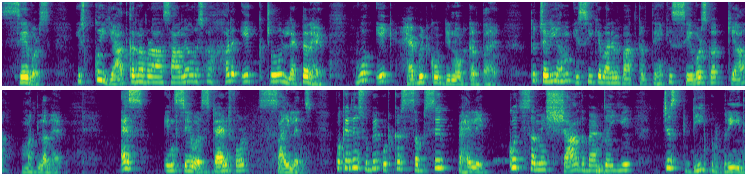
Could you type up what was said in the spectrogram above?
savers इसको याद करना बड़ा आसान है और इसका हर एक जो लेटर है, वो एक हैबिट को डिनोट करता है। तो चलिए हम इसी के बारे में बात करते हैं कि सेवर्स का क्या मतलब है। S in saver stand for silence वो कहते हैं, सुबह उठकर सबसे पहले कुछ समय शांत बैठ जाइए जस्ट डीप ब्रीद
